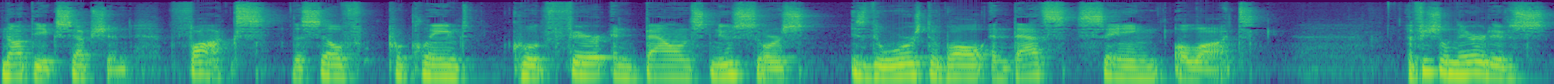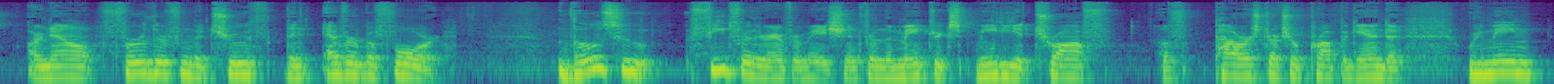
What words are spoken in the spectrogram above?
not the exception. Fox, the self proclaimed, quote, fair and balanced news source, is the worst of all, and that's saying a lot. Official narratives are now further from the truth than ever before. Those who feed for their information from the matrix media trough of power structure propaganda remain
